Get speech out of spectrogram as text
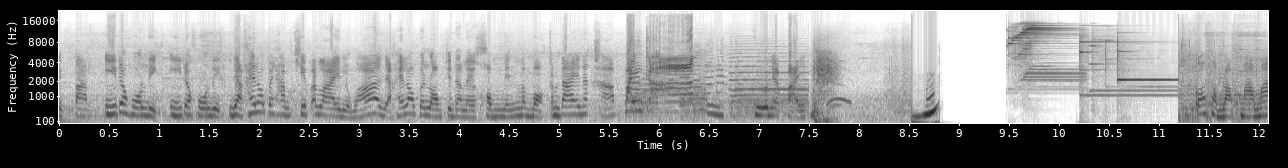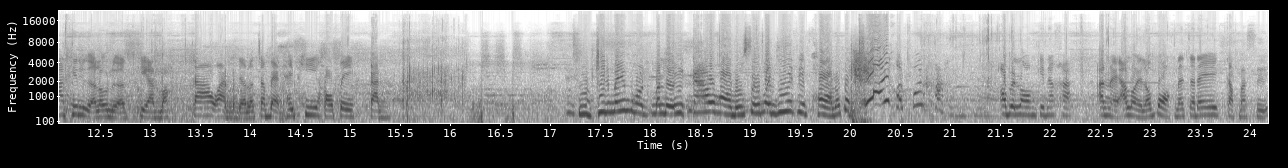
ติดตาม Eat a Holic Eat a Holic อยากให้เราไปทำคลิปอะไรหรือว่าอยากให้เราไปลองกินอะไร คอมเมนต์มาบอกกันได้นะคะ ไปกันกูเนี่ยไป ก็สำหรับมาม่าที่เหลือเราเหลือเทียนวะ9อัน เดี๋ยวเราจะแบ่งให้พี่เขาไปกันหนูกินไม่หมด มันเหลืออีก9ห่อหนูซื้อมา20ห่อแล้วแบบโอ๊ยขอโทษค่ะ เอาไปลองกินนะคะ อันไหนอร่อยแล้วบอกนะจะได้กลับมาซื้อ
